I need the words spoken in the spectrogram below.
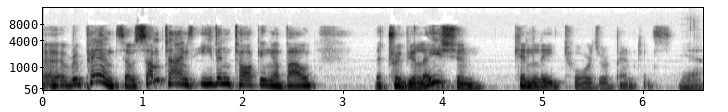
uh, repent. So sometimes, even talking about the tribulation can lead towards repentance. Yeah.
